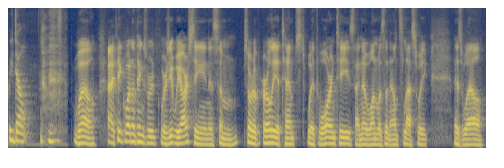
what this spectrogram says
we don't. well, I think one of the things we're, we're, we are seeing is some sort of early attempts with warranties. I know one was announced last week as well.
